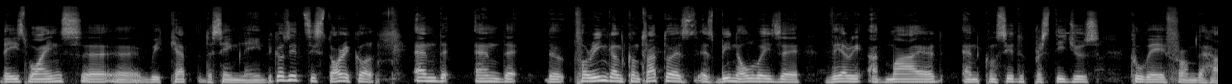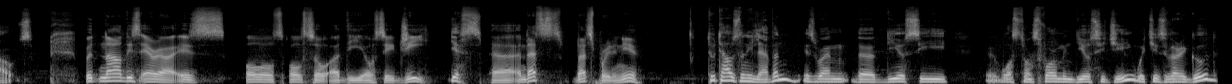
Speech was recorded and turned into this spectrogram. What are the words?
based wines, uh, uh, we kept the same name because it's historical, and and the, England Contratto has, has been always a very admired and considered prestigious cuvée from the house. But now this area is als- also a DOCG, Yes, uh, and that's that's pretty new. 2011 is when the DOC uh, was transformed in DOCG, which is very good.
